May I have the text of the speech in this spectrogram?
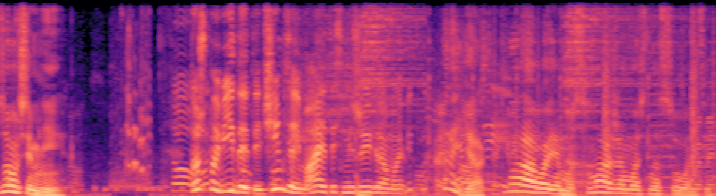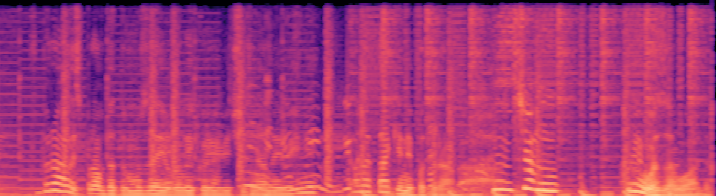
Зовсім ні. Тож повідайте, чим займаєтесь між іграми. Та як, плаваємо, смажимось на сонці. Збирались, правда, до музею Великої вітчизняної війни, але так і не потрапили. Чому? Пиво завадив.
